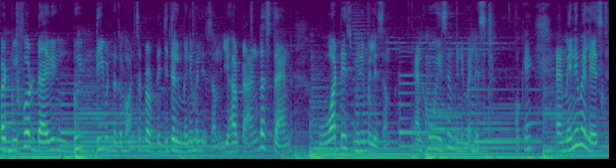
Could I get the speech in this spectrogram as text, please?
But before diving deep into the concept of digital minimalism you have to understand what is minimalism and who is a minimalist okay? A minimalist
